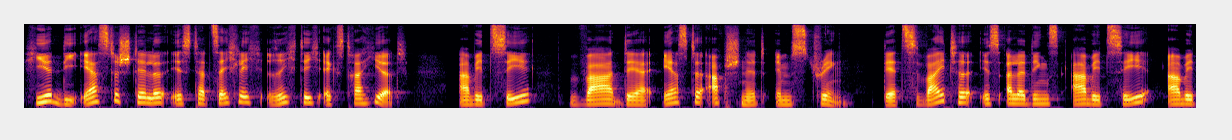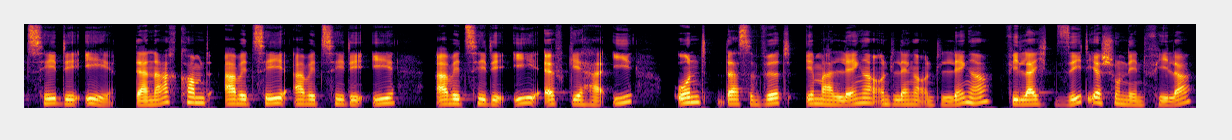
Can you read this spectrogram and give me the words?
hier die erste Stelle ist tatsächlich richtig extrahiert. ABC war der erste Abschnitt im String. Der zweite ist allerdings ABC, ABCDE. Danach kommt ABC, ABCDE, ABCDE, FGHI und das wird immer länger und länger und länger. Vielleicht seht ihr schon den Fehler.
